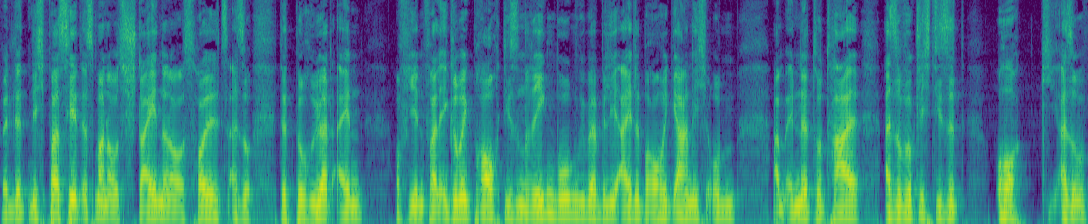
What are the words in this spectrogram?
wenn das nicht passiert, ist man aus Stein oder aus Holz. Also das berührt einen auf jeden Fall. Ich glaube, ich brauche diesen Regenbogen wie bei Billy Idol, brauche ich gar nicht, um am Ende total, also wirklich diese, oh, also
